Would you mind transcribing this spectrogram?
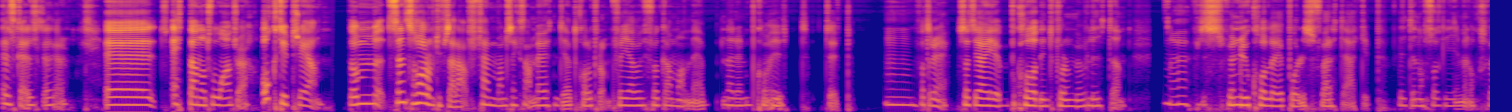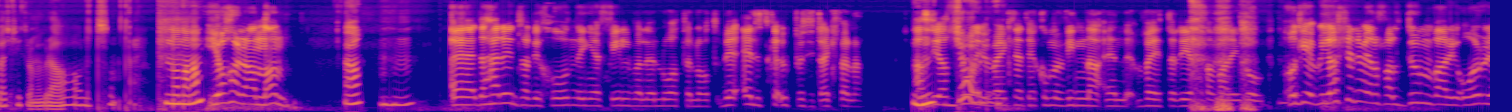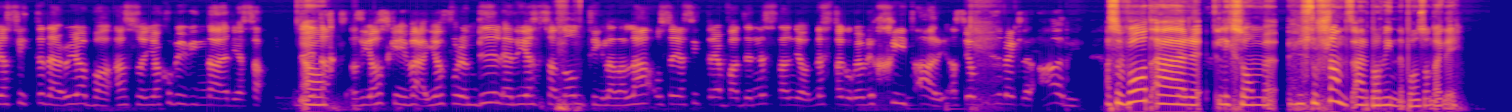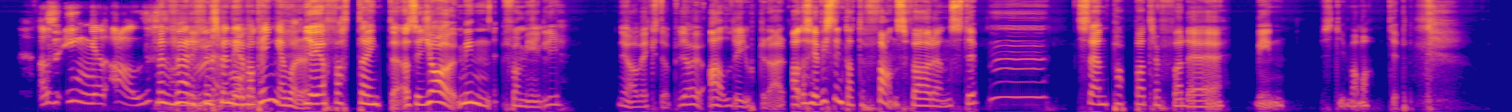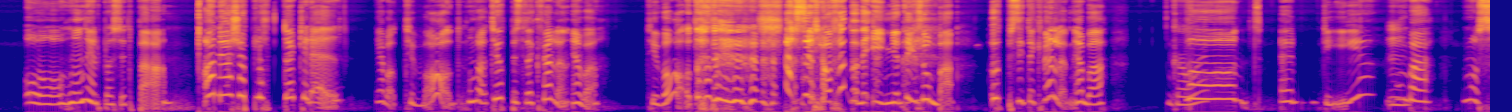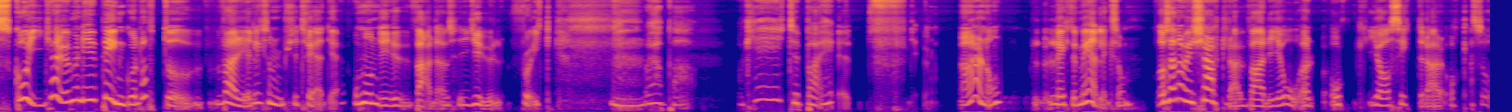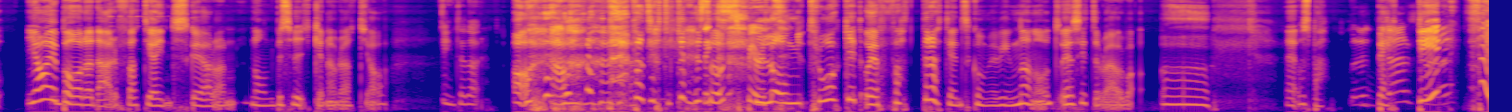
Älskar, älskar, älskar. Eh, ettan och tvåan tror jag. Och typ trean. De, sen så har de typ såhär femman och sexan, men jag vet inte, jag har inte kollat på dem. För jag var för gammal när, jag, när den kom ut. Typ. Mm. Fattar du det? Så att jag kollade inte på dem när jag var liten. Nej. För, för nu kollar jag på det för att det är typ lite nostalgi men också för att jag tycker de är bra och lite sånt där. Någon annan? Jag har en annan. Mhm. Eh, det här är en tradition, det är ingen film eller låt eller något. Men jag älskar uppesittarkvällen. Mhm. Alltså jag tror ju verkligen att jag kommer vinna en vad heter, resa varje gång. Okej men jag känner mig i alla fall dum varje år och jag sitter där och jag bara alltså jag kommer vinna en resa. Det är Ja. dags. Alltså, jag ska iväg. Jag får en bil, en resa, någonting, la la la. Och så jag sitter där och bara det är nästan jag, nästa gång. Jag blir skitarg. Alltså jag blir verkligen arg. Alltså vad är liksom, hur stor chans är det att man vinner på en sån där grej? Alltså ingen alls. Men varför Men- spenderar man pengar på det? Ja, jag fattar inte. Alltså, jag, min familj, när jag växte upp, jag har ju aldrig gjort det där. Alltså, jag visste inte att det fanns förrän typ, mm, sen pappa träffade min styvmamma. Typ. Och hon helt plötsligt bara, ah, nu har jag köpt lotter till dig. Jag bara, till vad? Hon bara, till uppesittarkvällen. Jag bara, till vad? alltså, jag fattade ingenting. Så hon bara, uppesittarkvällen. Jag bara, Girl. vad är det? Hon Mm. bara, vad skojar du? Men det är ju Bingolotto varje liksom 23. Och hon är ju världens julfreak. Mm. Och jag bara, okej, typ bara, I don't know, lekte med liksom. Och sen har vi kört det där varje år och jag sitter där och alltså, jag är bara där för att jag inte ska göra någon besviken över att jag, Inte där. Ja. för att jag tycker det är så spirit. långtråkigt och jag fattar att jag inte kommer vinna något. Och jag sitter där och bara. Eh, och så bara, Det Ja,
